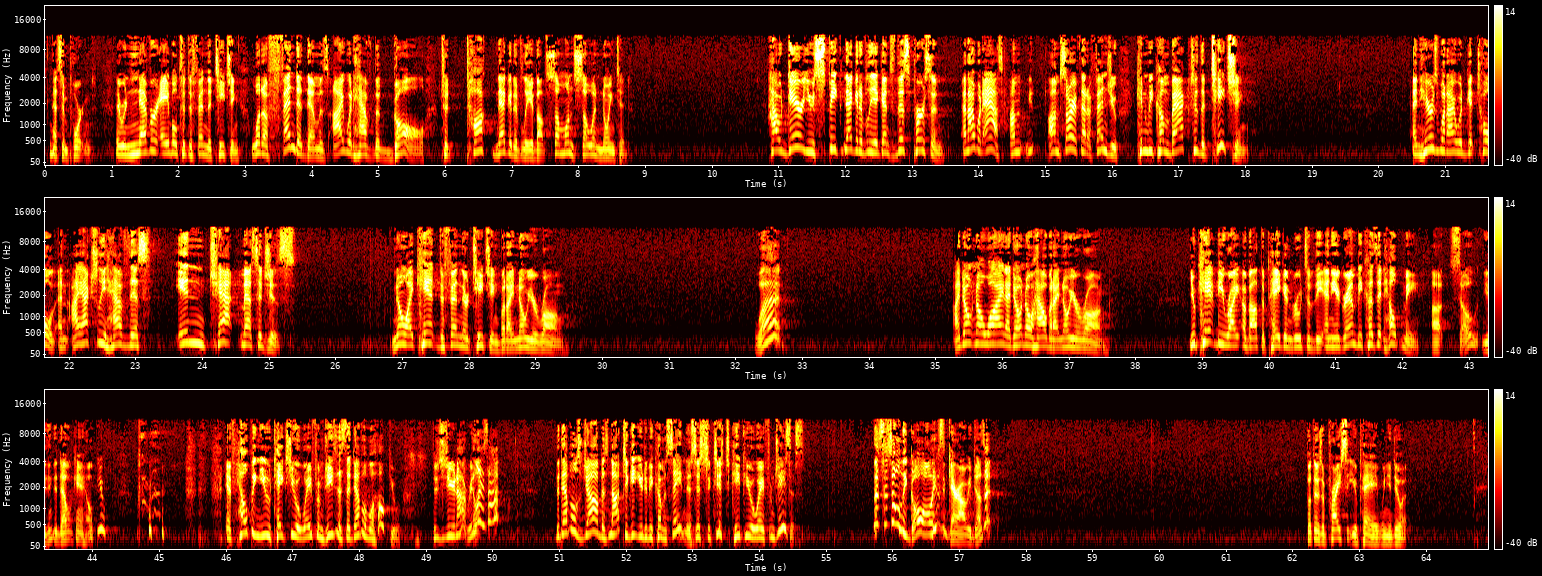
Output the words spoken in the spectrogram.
That's important. They were never able to defend the teaching. What offended them is I would have the gall to talk negatively about someone so anointed. How dare you speak negatively against this person? And I would ask, I'm, I'm sorry if that offends you. Can we come back to the teaching? And here's what I would get told. And I actually have this in chat messages. No, I can't defend their teaching, but I know you're wrong. What? I don't know why and I don't know how, but I know you're wrong. You can't be right about the pagan roots of the Enneagram because it helped me. Uh, so, you think the devil can't help you? if helping you takes you away from Jesus, the devil will help you. Did you not realize that? The devil's job is not to get you to become a Satanist, it's just to keep you away from Jesus. That's his only goal. He doesn't care how he does it. But there's a price that you pay when you do it.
